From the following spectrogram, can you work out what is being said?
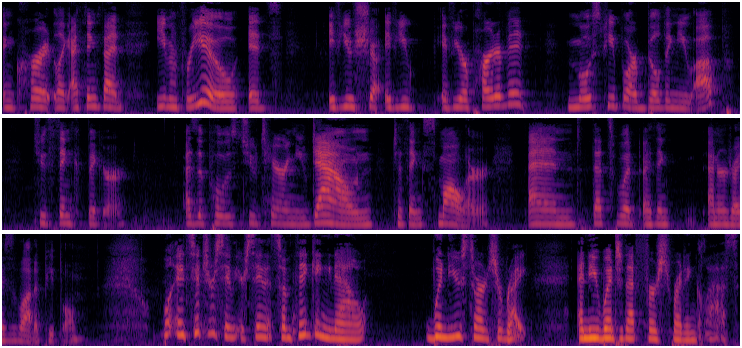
encourage, like, I think that even for you, it's if you show if you if you're a part of it, most people are building you up to think bigger, as opposed to tearing you down to think smaller. And that's what I think energizes a lot of people. Well, it's interesting that you're saying that. So I'm thinking now, when you started to write and you went to that first writing class,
